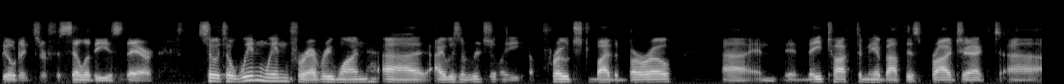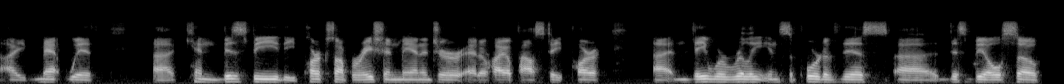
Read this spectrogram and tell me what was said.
buildings or facilities there. So it's a win win for everyone. Uh, I was originally approached by the borough, uh, and, and, they talked to me about this project. Uh, I met with uh, Ken Bisbee, the parks operation manager at Ohiopyle State Park. Uh, they were really in support of this uh, this bill. So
